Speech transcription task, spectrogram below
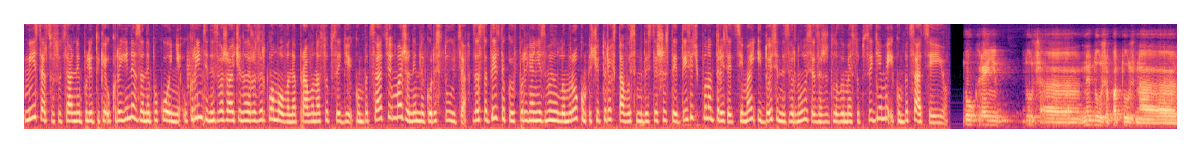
Міністерство соціальної політики України в занепокоєнні. Українці, незважаючи на розрекламоване право на субсидії і компенсацію, майже ним не користуються. За статистикою, в порівнянні з минулим роком з 486 тисяч понад 30 сімей і досі не звернулися за житловими субсидіями і компенсацією. По Україні дуже е, не дуже потужна е,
